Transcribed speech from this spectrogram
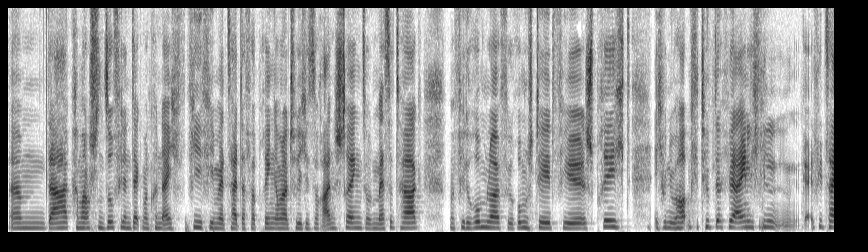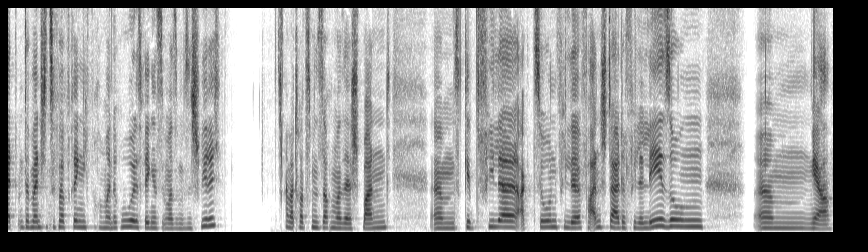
Ähm, da kann man auch schon so viel entdecken. Man konnte eigentlich viel, viel mehr Zeit da verbringen. Aber natürlich ist es auch anstrengend, so ein Messetag. Man viel rumläuft, viel rumsteht, viel spricht. Ich bin überhaupt nicht der Typ dafür, eigentlich viel, viel Zeit unter Menschen zu verbringen. Ich brauche meine Ruhe, deswegen ist es immer so ein bisschen schwierig. Aber trotzdem ist es auch immer sehr spannend. Ähm, es gibt viele Aktionen, viele Veranstaltungen, viele Lesungen. Ähm, ja.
